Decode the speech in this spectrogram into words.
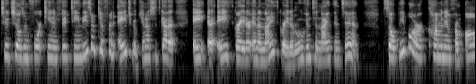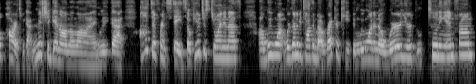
two children, 14 and 15. These are different age groups. You know, she's got a, eight, a eighth grader and a ninth grader moving to ninth and 10th. So people are coming in from all parts. We got Michigan on the line. We got all different states. So if you're just joining us, um, we want we're going to be talking about record keeping. We want to know where you're tuning in from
